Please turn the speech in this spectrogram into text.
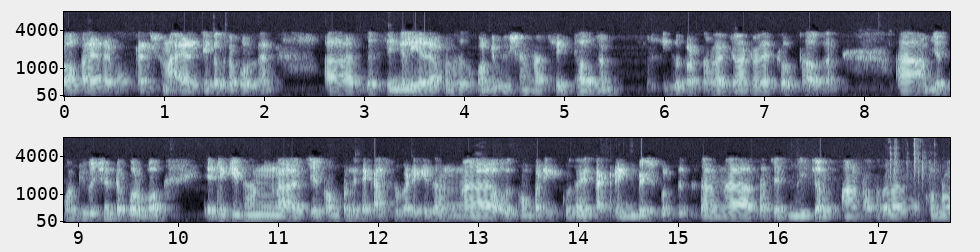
রথ আয়ার এবং ট্র্যাডিশনাল আয়ের যে কথাটা বললেন সিঙ্গেল ইয়ারে আপনার contribution six thousand single person আর জয়েন্ট হলে টুয়েলভ থাউজেন্ড আমি যে কন্ট্রিবিউশনটা করব, এটা কি ধরুন যে কোম্পানিতে কাজ করব, এটা কি ধরুন ওই কোম্পানি কোথায় টাকাটা ইনভেস্ট করতেছে? ধরুন সাচ মিউচুয়াল ফান্ড অথবা কোনো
